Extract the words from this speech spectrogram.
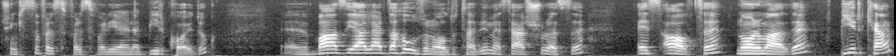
Çünkü 000 yerine 1 koyduk. E, bazı yerler daha uzun oldu tabi. Mesela şurası S6 normalde 1 iken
